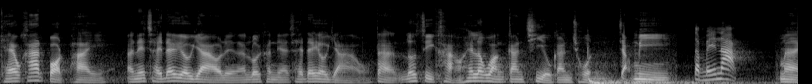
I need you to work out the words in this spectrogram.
แคล้วคลาดปลอดภัย อันนี้ใช้ได้ยาวๆเลยนะรถคันนี้ใช้ได้ยาวๆ แต่รถสีขาวให้ระวังการเฉี่ยวการชนจะมีแต่ไม่หนัก ไม่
